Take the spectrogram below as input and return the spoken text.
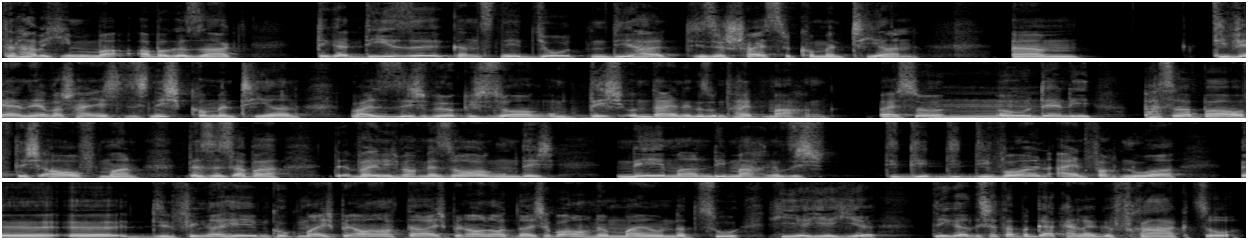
dann habe ich ihm aber gesagt, Digga, diese ganzen Idioten, die halt diese Scheiße kommentieren, ähm, die werden ja wahrscheinlich das nicht kommentieren, weil sie sich wirklich Sorgen um dich und deine Gesundheit machen. Weißt du? Mm. Oh, Danny, pass aber auf dich auf, Mann. Das ist aber, weil ich mache mir Sorgen um dich. Nee, Mann, die machen sich, die, die, die, die wollen einfach nur äh, äh, den Finger heben. Guck mal, ich bin auch noch da, ich bin auch noch da, ich habe auch noch eine Meinung dazu. Hier, hier, hier. Digga, ich hat aber gar keiner gefragt, so.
